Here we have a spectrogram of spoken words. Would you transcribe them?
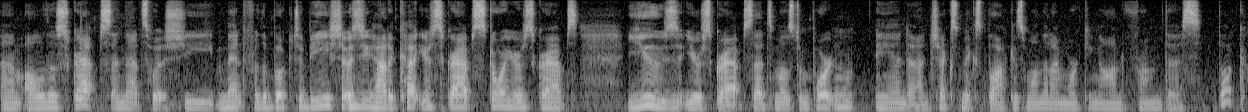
um, all of those scraps. And that's what she meant for the book to be. Shows you how to cut your scraps, store your scraps, use your scraps. That's most important. And uh, Chex Mix block is one that I'm working on from this book.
